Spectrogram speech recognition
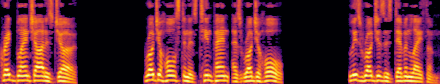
Greg Blanchard as Joe. Roger Halston as Tin Pan as Roger Hall. Liz Rogers as Devon Latham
